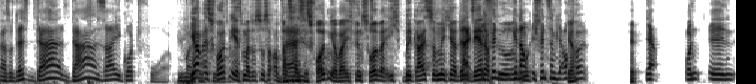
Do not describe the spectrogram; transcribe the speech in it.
Also das, da, da sei Gott vor. ja, aber es freut mich erstmal, dass du es auch. Was ähm, heißt, es freut mich, aber ich finde es toll, weil ich begeistere mich ja nein, sehr dafür. Find, genau, ich finde es nämlich auch ja. toll. Ja. ja. Und äh,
